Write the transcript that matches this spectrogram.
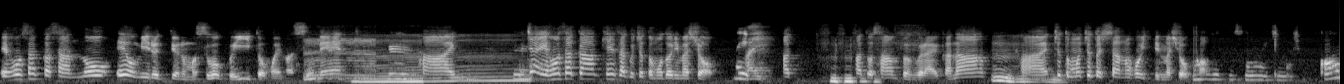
絵本作家さんの絵を見るっていうのもすごくいいと思いますよね。うんはいうんじゃあ、絵本作家検索ちょっと戻りましょう。はい。はい。あと3分ぐらいかな。うんはい。ちょっともうちょっと下の方行ってみましょうか。その行きましょうか。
